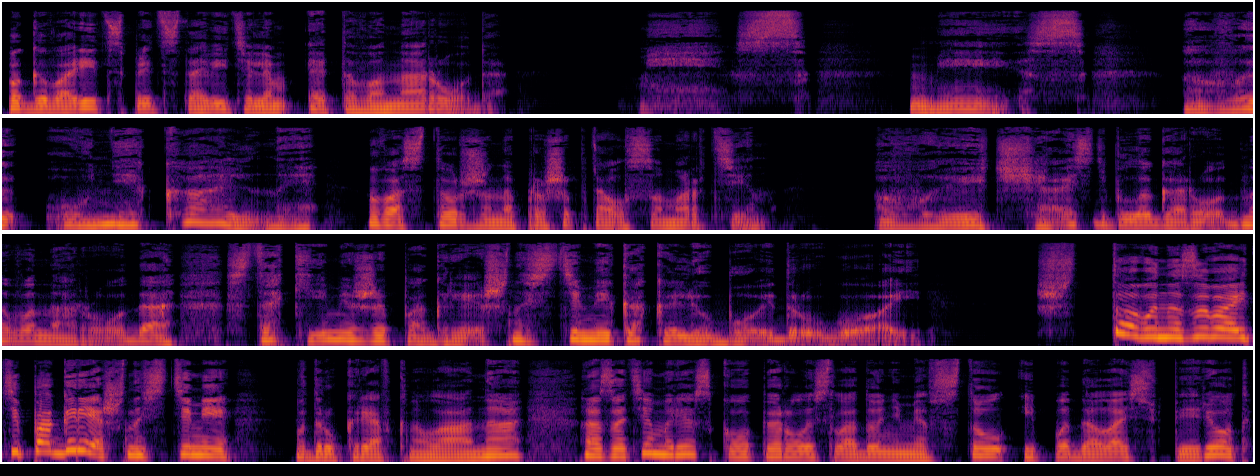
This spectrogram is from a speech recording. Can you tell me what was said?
поговорить с представителем этого народа? «Мисс, мисс, вы уникальны», — восторженно прошептался Мартин. «Вы часть благородного народа с такими же погрешностями, как и любой другой». «Что вы называете погрешностями?» Вдруг рявкнула она, а затем резко уперлась ладонями в стол и подалась вперед,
